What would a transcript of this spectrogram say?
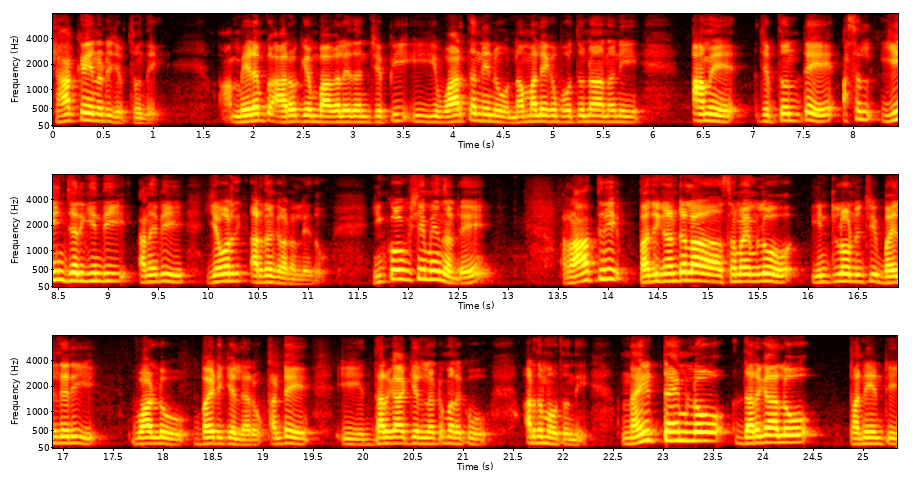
షాక్ అయినట్టు చెప్తుంది. మేడంకు ఆరోగ్యం బాగలేదని చెప్పి ఈ వార్త నేను నమ్మలేకపోతున్నానని ఆమె చెప్తుంటే అసలు ఏం జరిగింది అనేది ఎవరికి అర్థం కావడం లేదు. ఇంకో విషయం ఏంటంటే రాత్రి పది గంటల సమయంలో ఇంట్లో నుంచి బయలుదేరి వాళ్ళు బయటికి వెళ్ళారు. అంటే ఈ దర్గాకి వెళ్ళినట్టు మనకు అర్థమవుతుంది. నైట్ టైంలో దర్గాలో పని ఏంటి?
